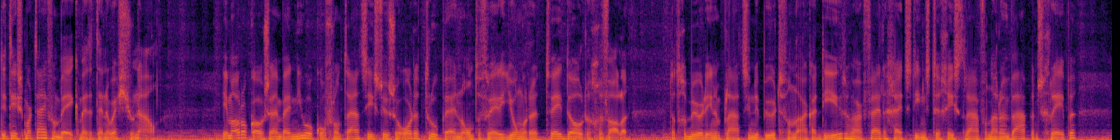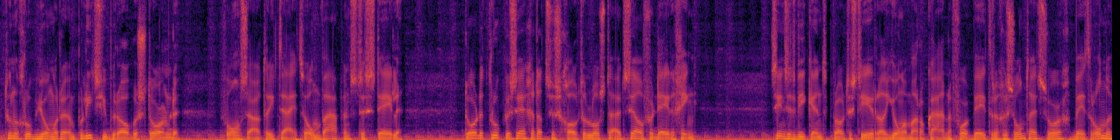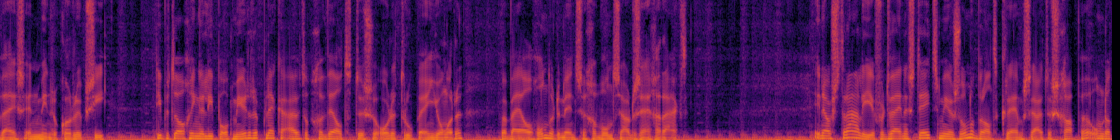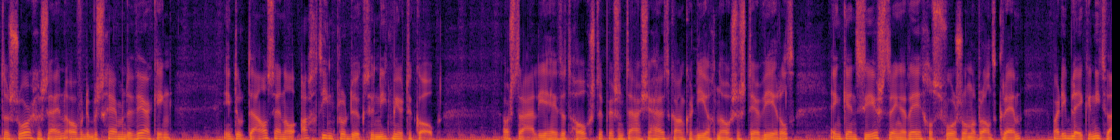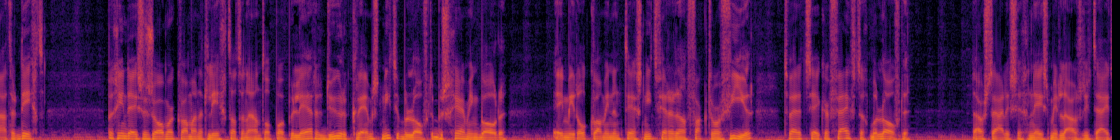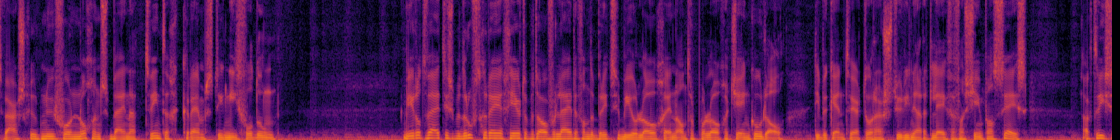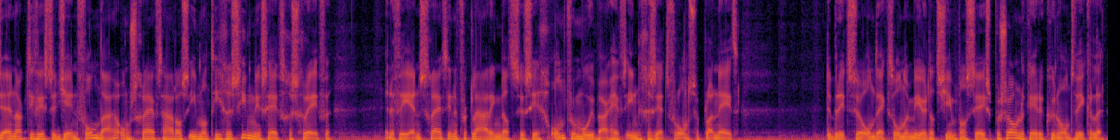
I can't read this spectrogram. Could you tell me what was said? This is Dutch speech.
Dit is Martijn van Beek met het NOS-journaal. In Marokko zijn bij nieuwe confrontaties tussen ordentroepen en ontevreden jongeren twee doden gevallen. Dat gebeurde in een plaats in de buurt van Agadir... waar veiligheidsdiensten gisteravond naar hun wapens grepen... toen een groep jongeren een politiebureau bestormde. Volgens de autoriteiten om wapens te stelen. De ordentroepen zeggen dat ze schoten losten uit zelfverdediging. Sinds het weekend protesteren al jonge Marokkanen... voor betere gezondheidszorg, beter onderwijs en minder corruptie... Die betogingen liepen op meerdere plekken uit op geweld tussen ordentroepen en jongeren... waarbij al honderden mensen gewond zouden zijn geraakt. In Australië verdwijnen steeds meer zonnebrandcremes uit de schappen... omdat er zorgen zijn over de beschermende werking. In totaal zijn al 18 producten niet meer te koop. Australië heeft het hoogste percentage huidkankerdiagnoses ter wereld... en kent zeer strenge regels voor zonnebrandcreme, maar die bleken niet waterdicht... Begin deze zomer kwam aan het licht dat een aantal populaire dure crèmes niet de beloofde bescherming boden. Een middel kwam in een test niet verder dan factor 4, terwijl het zeker 50 beloofde. De Australische Geneesmiddelenautoriteit waarschuwt nu voor nog eens bijna 20 crèmes die niet voldoen. Wereldwijd is bedroefd gereageerd op het overlijden van de Britse biologe en antropologe Jane Goodall... die bekend werd door haar studie naar het leven van chimpansees... Actrice en activiste Jane Fonda omschrijft haar als iemand die geschiedenis heeft geschreven. En de VN schrijft in een verklaring dat ze zich onvermoeibaar heeft ingezet voor onze planeet. De Britse ontdekte onder meer dat chimpansees persoonlijkheden kunnen ontwikkelen.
